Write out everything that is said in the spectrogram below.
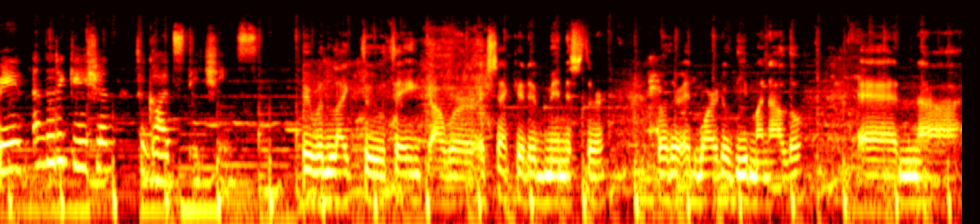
faith and dedication to God's teachings. We would like to thank our executive minister, Brother Eduardo V. Manalo, and uh,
